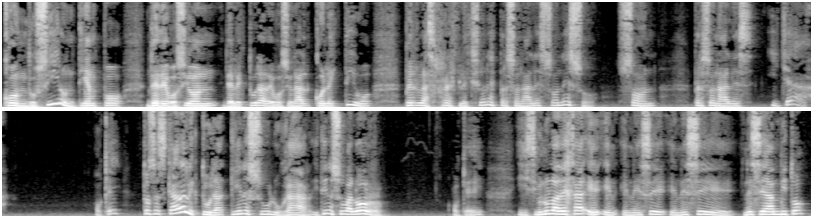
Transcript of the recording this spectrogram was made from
conducir un tiempo de devoción, de lectura devocional colectivo, pero las reflexiones personales son eso, son personales y ya. ¿Ok? Entonces cada lectura tiene su lugar y tiene su valor. ¿Ok? Y si uno la deja en, ese, en, ese, en ese ámbito,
